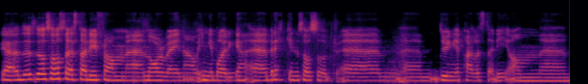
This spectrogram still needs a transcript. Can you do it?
yeah, there's, also a study from uh, Norway now. Ingeborg uh, Brækken is also um, um, doing a pilot study on uh,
